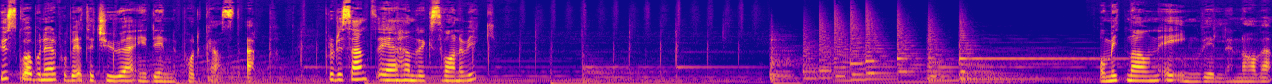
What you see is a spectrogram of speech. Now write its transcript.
Husk å abonnere på BT20 i din podkast-app. Produsent er Henrik Svanevik. Og mitt navn er Ingvild Nave.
